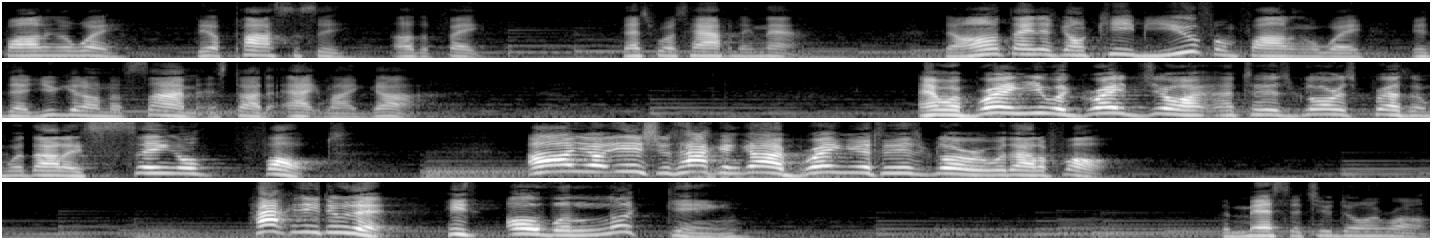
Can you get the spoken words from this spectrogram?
Falling away, the apostasy of the faith. That's what's happening now. The only thing that's going to keep you from falling away is that you get on assignment and start to act like God. And will bring you with great joy unto his glorious presence without a single fault. All your issues, how can God bring you into his glory without a fault? How can he do that? He's overlooking the mess that you're doing wrong.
